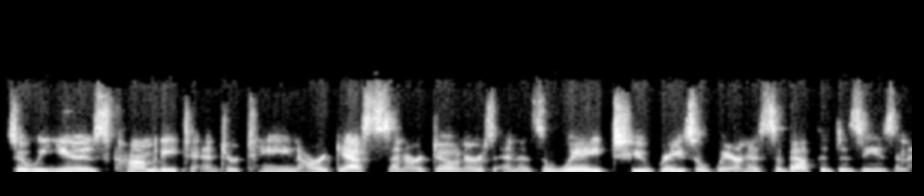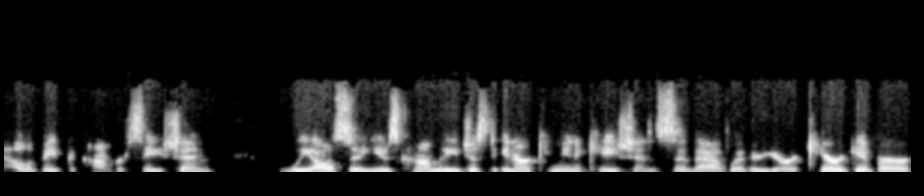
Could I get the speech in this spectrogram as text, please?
So, we use comedy to entertain our guests and our donors, and as a way to raise awareness about the disease and elevate the conversation. We also use comedy just in our communication so that whether you're a caregiver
